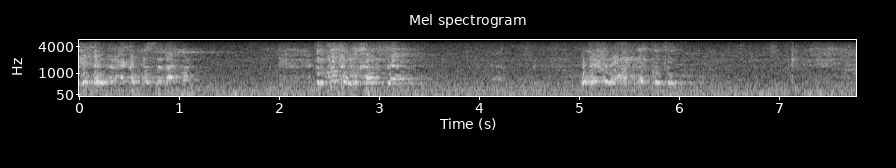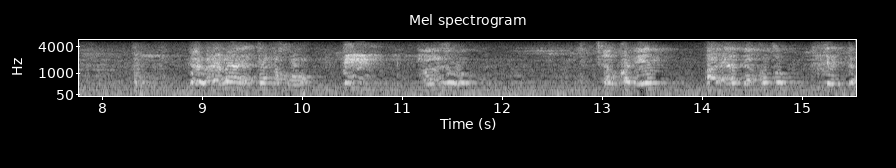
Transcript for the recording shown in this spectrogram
لسه حاجة في فصل الأحمد الكتب الخمسة وغيرها من الكتب. العلماء اتفقوا منذ القديم على أن الكتب ستة.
